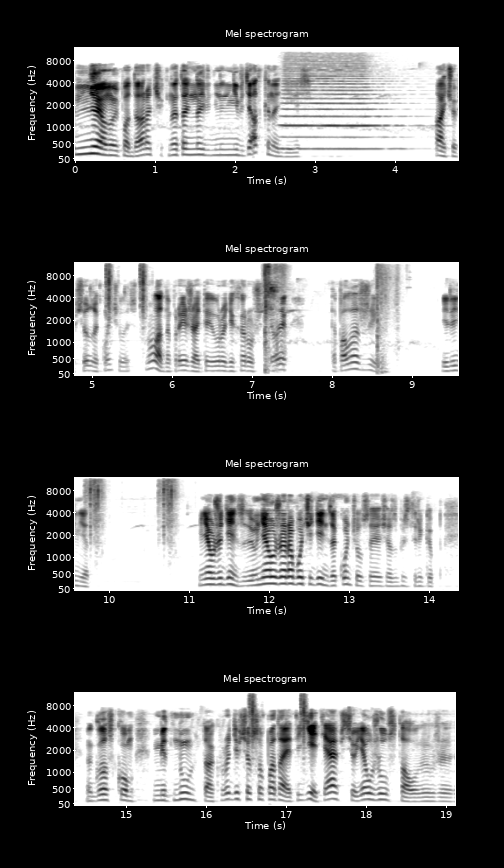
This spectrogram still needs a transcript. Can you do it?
Не, ну и подарочек. Но это на- не взятка, надеюсь. А, что, все закончилось? Ну ладно, проезжай, ты вроде хороший человек. Да положи. Или нет? У меня уже день, у меня уже рабочий день закончился, я сейчас быстренько глазком метну. Так, вроде все совпадает. Едь, а все, я уже устал, уже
